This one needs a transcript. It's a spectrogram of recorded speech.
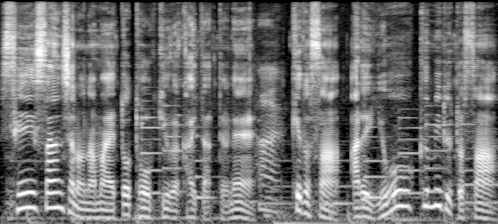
生産者の名前と等級が書いてあったよね、はい。けどさあれよーく見るとさ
